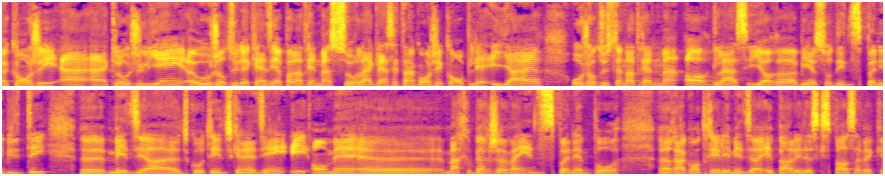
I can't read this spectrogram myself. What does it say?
euh, congé à, Claude Julien. Aujourd'hui, le Canadien n'a pas d'entraînement sur la glace. C'est en congé complet hier. Aujourd'hui, c'est un entraînement hors glace. Il y aura bien sûr des disponibilités médias du côté du Canadien et on met Marc Bergevin disponible pour rencontrer les médias et parler de ce qui se passe avec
